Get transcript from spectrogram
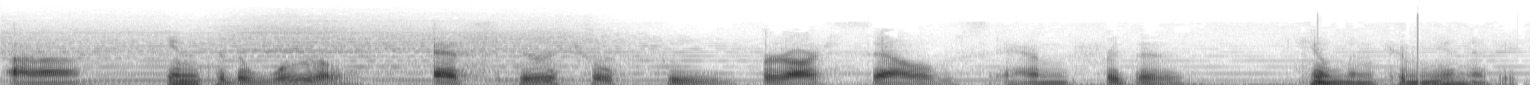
uh, into the world as spiritual food for ourselves and for the human community.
